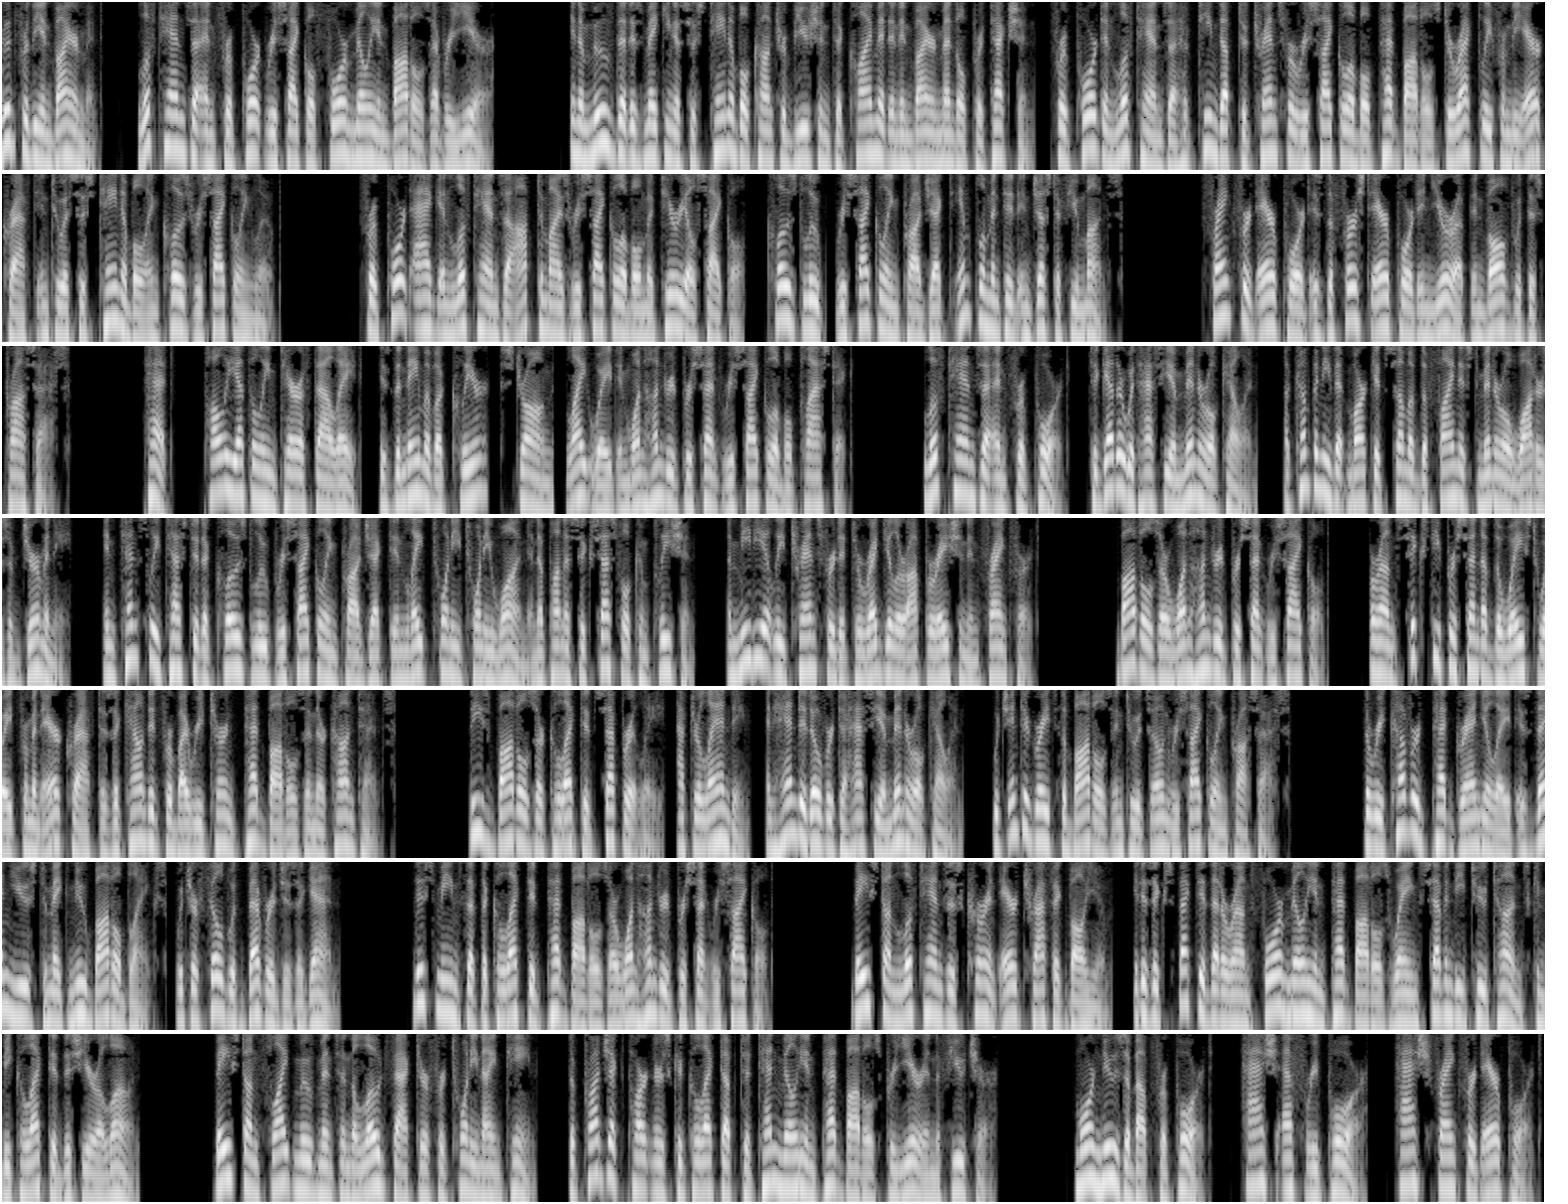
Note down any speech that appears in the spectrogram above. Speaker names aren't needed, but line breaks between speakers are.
Good for the environment. Lufthansa and Fraport recycle 4 million bottles every year. In a move that is making a sustainable contribution to climate and environmental protection, Fraport and Lufthansa have teamed up to transfer recyclable PET bottles directly from the aircraft into a sustainable and closed recycling loop. Fraport AG and Lufthansa optimize recyclable material cycle, closed-loop, recycling project implemented in just a few months. Frankfurt Airport is the first airport in Europe involved with this process. PET, polyethylene terephthalate, is the name of a clear, strong, lightweight and 100% recyclable plastic. Lufthansa and Fraport, together with Hassia Mineralquellen, a company that markets some of the finest mineral waters of Germany, intensely tested a closed-loop recycling project in late 2021 and upon a successful completion, immediately transferred it to regular operation in Frankfurt. Bottles are 100% recycled. Around 60% of the waste weight from an aircraft is accounted for by returned PET bottles and their contents. These bottles are collected separately, after landing, and handed over to Hassia Mineralquellen, which integrates the bottles into its own recycling process. The recovered PET granulate is then used to make new bottle blanks, which are filled with beverages again. This means that the collected PET bottles are 100% recycled. Based on Lufthansa's current air traffic volume, it is expected that around 4 million PET bottles weighing 72 tons can be collected this year alone. Based on flight movements and the load factor for 2019, the project partners could collect up to 10 million PET bottles per year in the future. More news about Fraport. Hash Fraport. Hash Frankfurt Airport.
